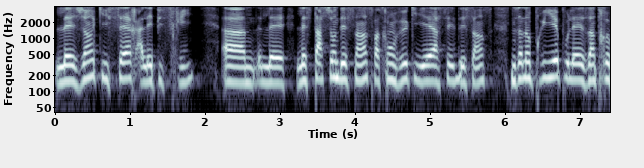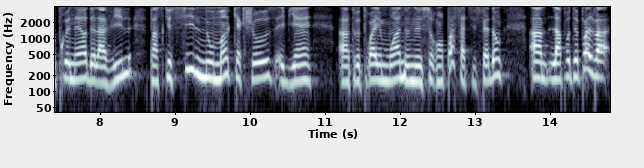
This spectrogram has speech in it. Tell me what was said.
les gens qui servent à l'épicerie, euh, les, les, stations d'essence parce qu'on veut qu'il y ait assez d'essence. Nous allons prier pour les entrepreneurs de la ville parce que s'il nous manque quelque chose, eh bien, entre toi et moi, nous ne serons pas satisfaits. Donc, euh, l'apôtre Paul va,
